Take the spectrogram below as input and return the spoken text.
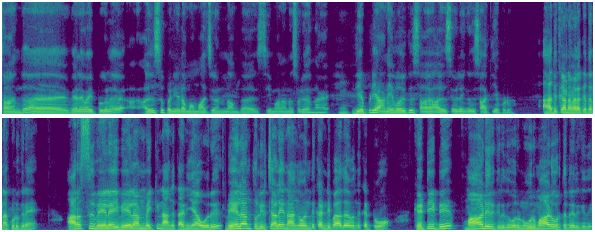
சார்ந்த அஹ், வேலை வாய்ப்புகளை அரிசு பணியிடமா மாற்றுவேன்னு நம்ம சீமானன்னு சொல்லியிருந்தாங்க. இது எப்படி அனைவருக்கும் சா அரிசு வேலைங்கிறது சாத்தியப்படும்? அதுக்கான விளக்கத்தை நான் கொடுக்குறேன். அரசு வேலை வேளாண்மைக்கு நாங்க தனியா ஒரு வேளாண் தொழிற்சாலை நாங்க வந்து கண்டிப்பா அதை வந்து கட்டுவோம். கட்டிட்டு மாடு இருக்குது. ஒரு நூறு மாடு ஒருத்தர் இருக்குது.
